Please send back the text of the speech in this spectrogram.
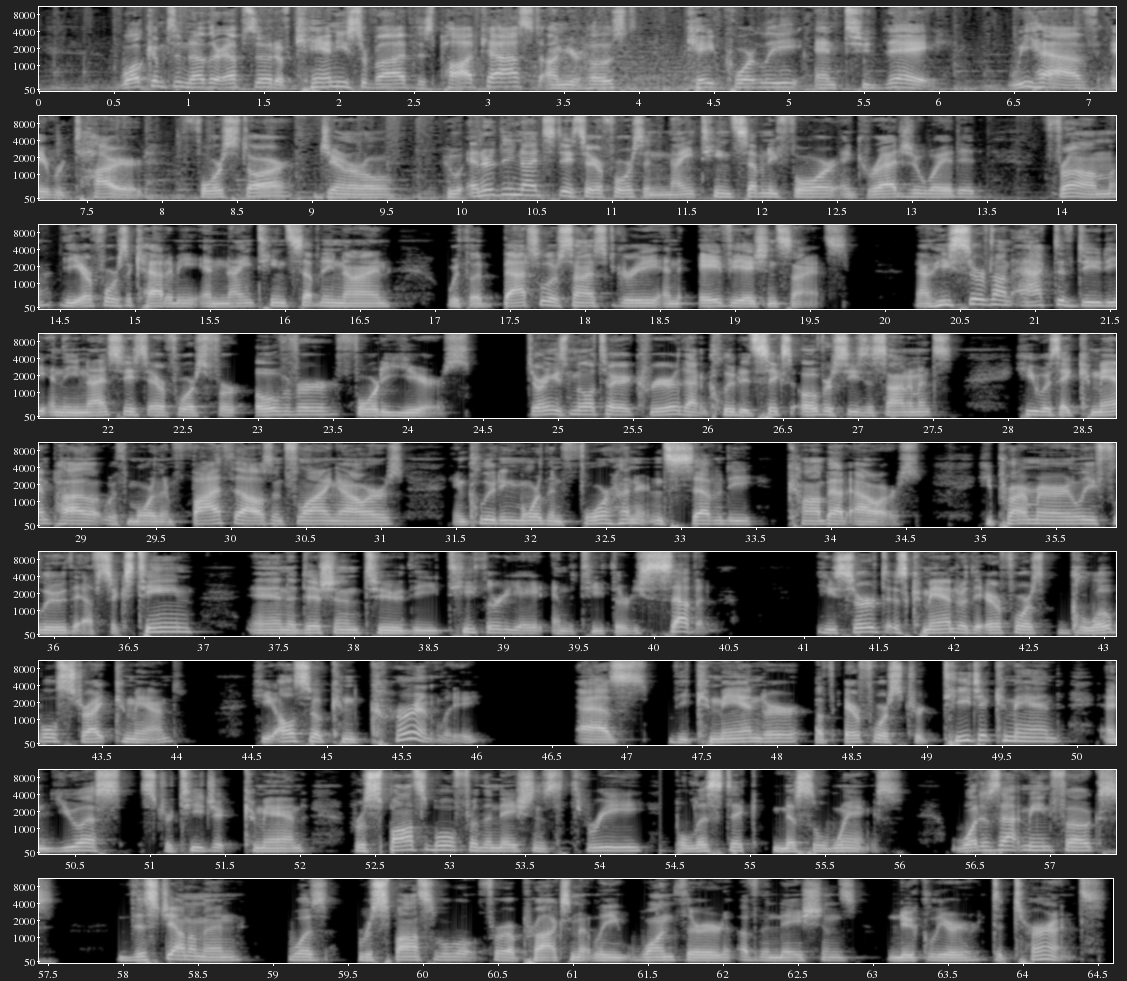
Welcome to another episode of Can You Survive This Podcast? I'm your host, Cade Courtley, and today we have a retired four star general who entered the United States Air Force in 1974 and graduated from the Air Force Academy in 1979 with a Bachelor of Science degree in aviation science. Now, he served on active duty in the United States Air Force for over 40 years. During his military career, that included six overseas assignments. He was a command pilot with more than 5,000 flying hours, including more than 470 combat hours. He primarily flew the F 16 in addition to the T 38 and the T 37. He served as commander of the Air Force Global Strike Command. He also concurrently as the commander of Air Force Strategic Command and U.S. Strategic Command, responsible for the nation's three ballistic missile wings. What does that mean, folks? This gentleman was responsible for approximately one third of the nation's nuclear deterrent.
